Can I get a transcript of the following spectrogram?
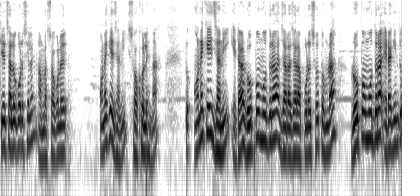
কে চালু করেছিলেন? আমরা সকলে, অনেকেই জানি, সকলে না। তো অনেকেই জানি এটা রৌপ্য মুদ্রা, যারা যারা পড়েছো তোমরা, রৌপ্য মুদ্রা, এটা কিন্তু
